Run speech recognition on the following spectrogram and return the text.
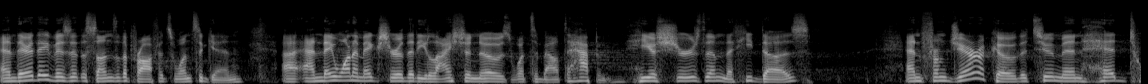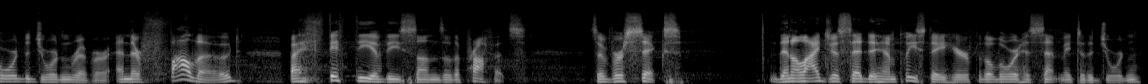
And there they visit the sons of the prophets once again, uh, and they want to make sure that Elisha knows what's about to happen. He assures them that he does. And from Jericho, the two men head toward the Jordan River, and they're followed by 50 of these sons of the prophets. So, verse 6 Then Elijah said to him, Please stay here, for the Lord has sent me to the Jordan.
